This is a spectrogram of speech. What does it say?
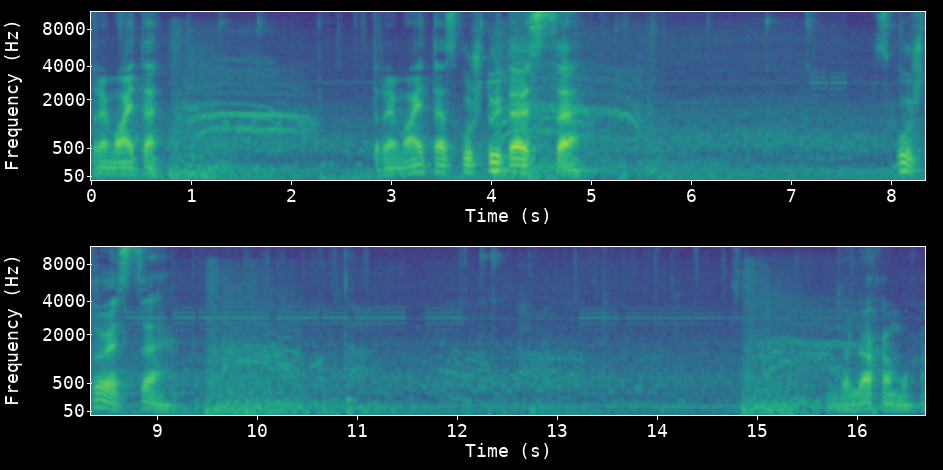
Тримайте. Тримайте, скуштуйте ось це. Скуштуй ось це. Бляха-муха.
